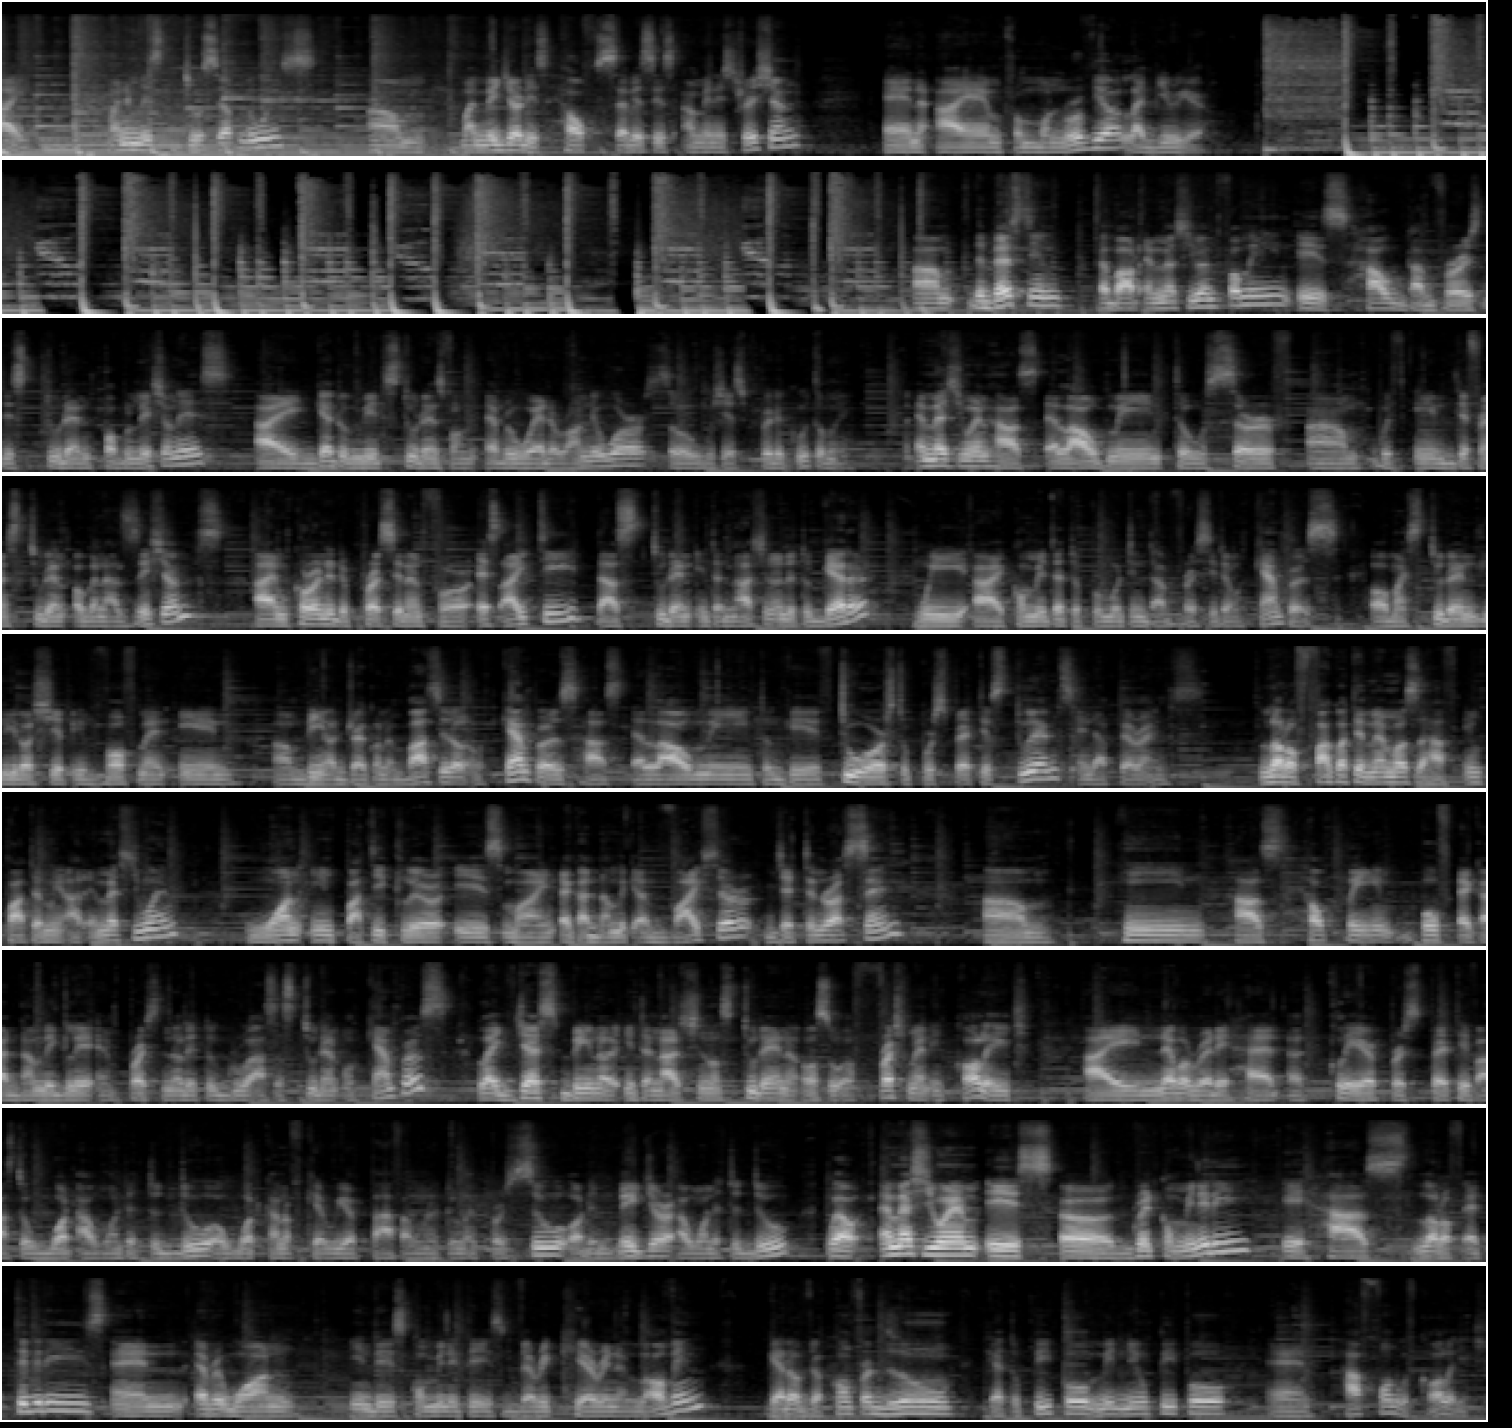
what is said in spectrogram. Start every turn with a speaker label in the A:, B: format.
A: Hi, my name is Joseph Lewis. Um, my major is Health Services Administration, and I am from Monrovia, Liberia. Um, the best thing about MSUM for me is how diverse the student population is. I get to meet students from everywhere around the world, so which is pretty cool to me. MSUM has allowed me to serve um, within different student organizations. I'm currently the president for SIT, that's Student Internationally Together. We are committed to promoting diversity on campus. All my student leadership involvement in um, being a Dragon Ambassador on campus has allowed me to give tours to prospective students and their parents. A lot of faculty members that have impacted me at MSUM. One in particular is my academic advisor, Jitendra Sen. Um, he has helped me both academically and personally to grow as a student on campus. Like just being an international student and also a freshman in college, I never really had a clear perspective as to what I wanted to do or what kind of career path I wanted to like pursue or the major I wanted to do. Well, MSUM is a great community. It has a lot of activities and everyone in this community is very caring and loving. Get out of your comfort zone, get to people, meet new people, and have fun with college.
